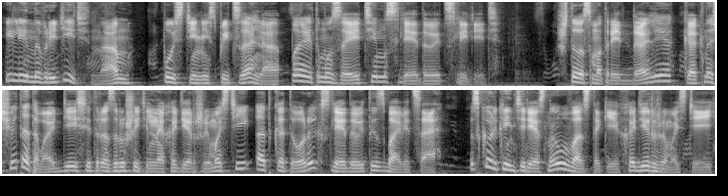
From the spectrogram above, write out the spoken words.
или навредить нам, пусть и не специально, поэтому за этим следует следить. Что смотреть далее, как насчет этого 10 разрушительных одержимостей, от которых следует избавиться? Сколько интересно у вас таких одержимостей?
